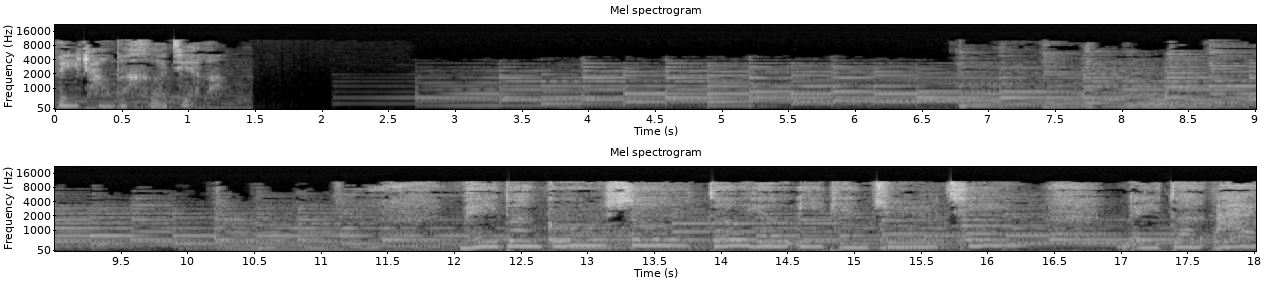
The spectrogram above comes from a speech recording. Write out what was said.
非常的和解了。段故事都有一篇剧情，每段爱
